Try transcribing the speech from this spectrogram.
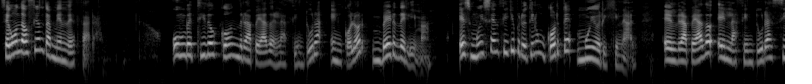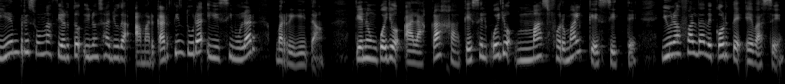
Segunda opción también de Zara. Un vestido con drapeado en la cintura en color verde lima. Es muy sencillo pero tiene un corte muy original. El drapeado en la cintura siempre es un acierto y nos ayuda a marcar cintura y disimular barriguita. Tiene un cuello a la caja, que es el cuello más formal que existe, y una falda de corte evasé,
